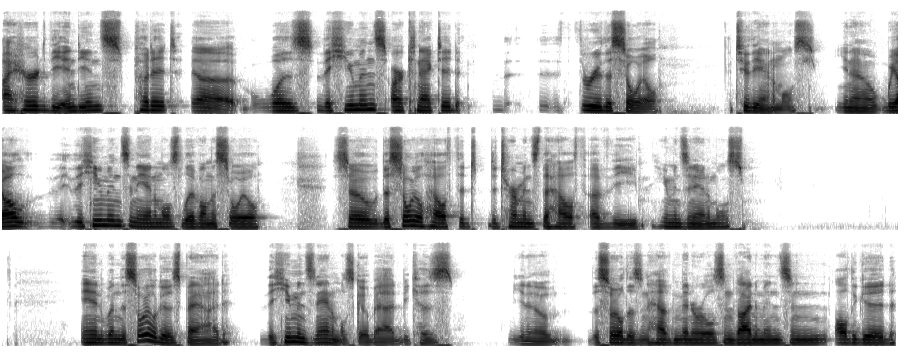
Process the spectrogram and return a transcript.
I heard the Indians put it uh, was the humans are connected through the soil to the animals. You know, we all the humans and the animals live on the soil. So the soil health det- determines the health of the humans and animals. And when the soil goes bad, the humans and animals go bad because you know the soil doesn't have minerals and vitamins and all the good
